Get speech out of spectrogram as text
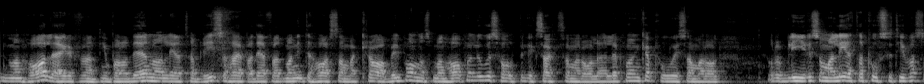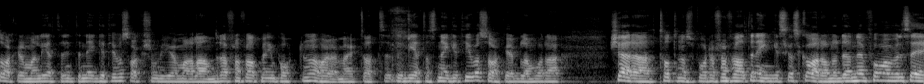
man har lägre förväntningar på honom. Det är nog anledningen att han blir så hypad. Det är för att man inte har samma kravbild på honom som man har på en Lewis Holp i exakt samma roll, eller på en Capo i samma roll. Och då blir det så, man letar positiva saker och man letar inte negativa saker som vi gör med alla andra. Framförallt med importerna har jag märkt att det letas negativa saker bland våra kära Tottenham-supportrar. Framförallt den engelska skaran och den får man väl säga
